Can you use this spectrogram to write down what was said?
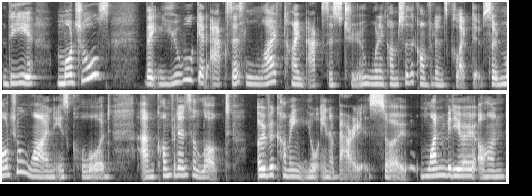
the modules that you will get access, lifetime access to when it comes to the Confidence Collective. So, module one is called um, Confidence Unlocked Overcoming Your Inner Barriers. So, one video on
